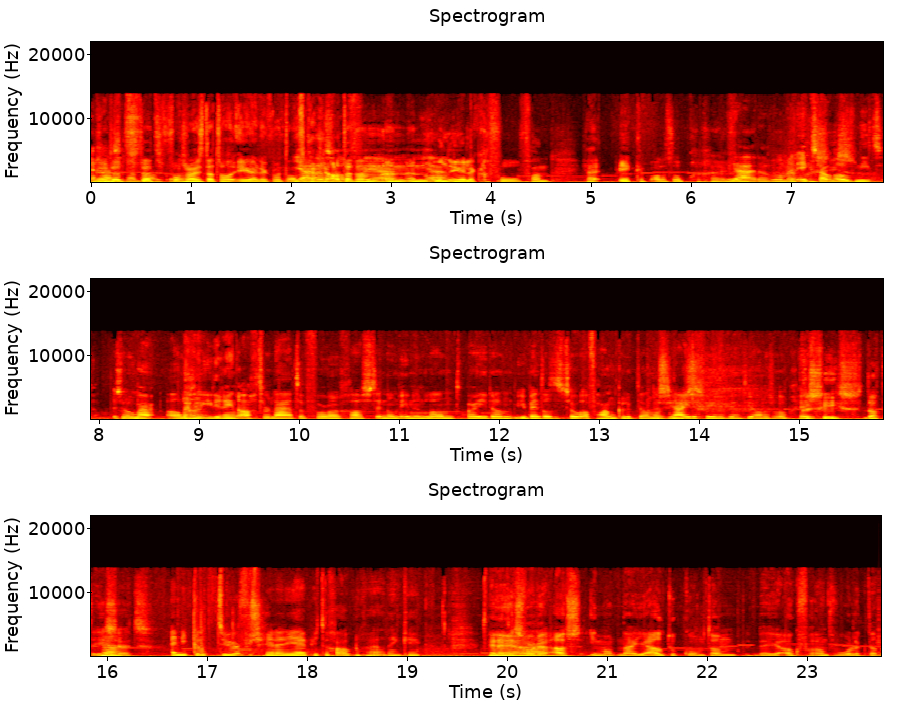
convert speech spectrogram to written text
En Ja, dat, dat, volgens mij is dat wel eerlijk. Want anders Ja, krijg je altijd een, een, een Ja. oneerlijk gevoel van... Ja, ik heb alles opgegeven. Ja, daarom. En Ja, ik zou ook niet zomaar alles en iedereen achterlaten voor een gast. En dan in een land waar je dan... Je bent altijd zo afhankelijk dan als jij degene bent die alles opgeeft. Precies, dat is Ja. het. En die cultuurverschillen, die heb je toch ook nog wel, denk ik. En het is voor de, als iemand naar jou toe komt, dan ben je ook verantwoordelijk dat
